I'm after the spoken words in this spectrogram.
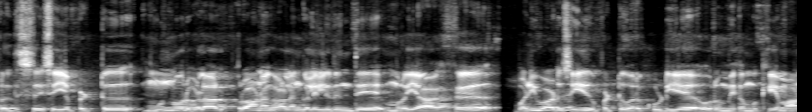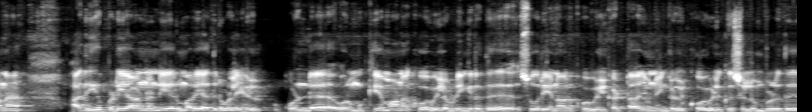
பிரதிஷ்டை செய்யப்பட்டு முன்னோர்களால் புராண காலங்களிலிருந்தே முறையாக வழிபாடு செய்யப்பட்டு வரக்கூடிய ஒரு மிக முக்கியமான அதிகப்படியான நேர்மறை அதிர்வலைகள் கொண்ட ஒரு முக்கியமான கோவில் அப்படிங்கிறது சூரியனார் கோவில். கட்டாயம் நீங்கள் கோவிலுக்கு செல்லும் பொழுது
